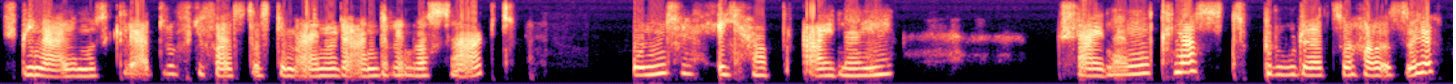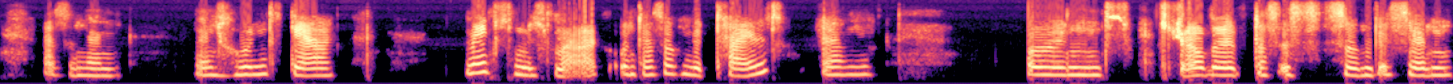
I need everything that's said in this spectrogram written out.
spinale Muskelatrophie, falls das dem einen oder anderen was sagt. Und ich habe einen kleinen Knastbruder zu Hause, also einen, einen Hund, der Menschen nicht mag und das auch mitteilt. Ähm, und ich glaube, das ist so ein bisschen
